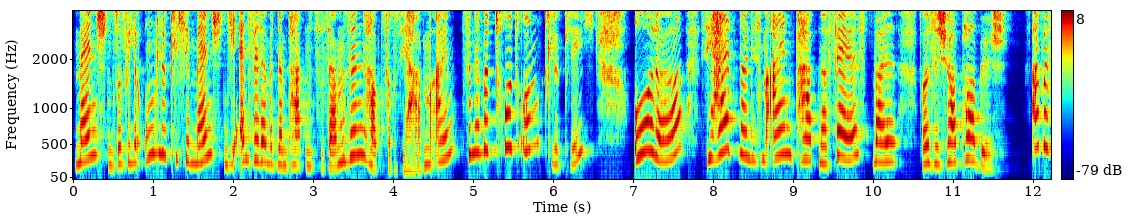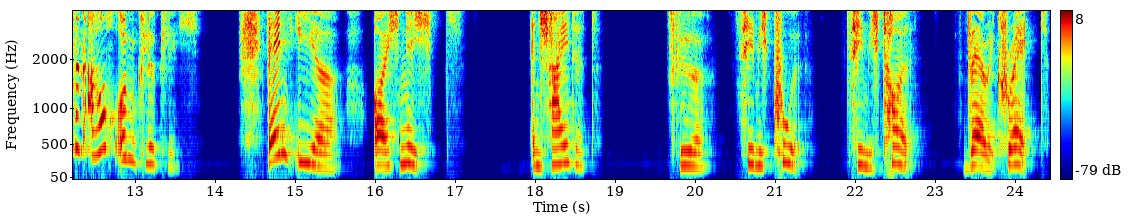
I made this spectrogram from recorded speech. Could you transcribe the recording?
Menschen, so viele unglückliche Menschen, die entweder mit einem Partner zusammen sind, Hauptsache sie haben einen, sind aber tot unglücklich, oder sie halten an diesem einen Partner fest, weil, was ich hab, hab ich. Aber sind auch unglücklich. Wenn ihr euch nicht entscheidet für ziemlich cool, ziemlich toll, very great,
